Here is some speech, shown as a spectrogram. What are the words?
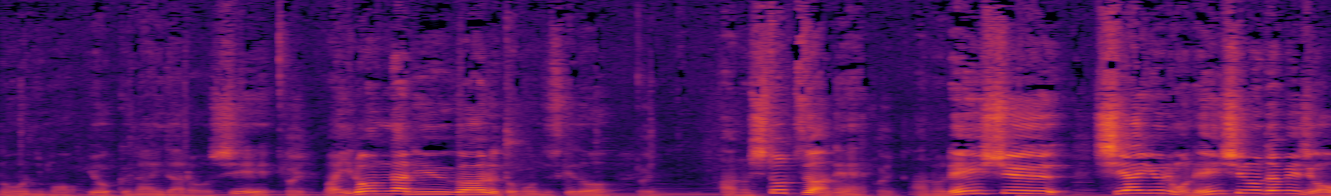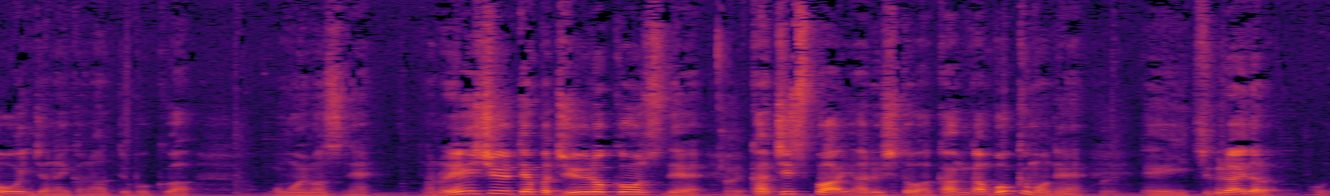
脳にも良くないだろうしはい。まあいろんな理由があると思うんですけどはい。あの一つはね、はいあの練習試合よりも練習のダメージが多いんじゃないかなって僕は思いますねあの練習ってやっぱ16オンスではい。ガチスパやる人はガンガン僕もね、はい。えーいつぐらいだろう本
